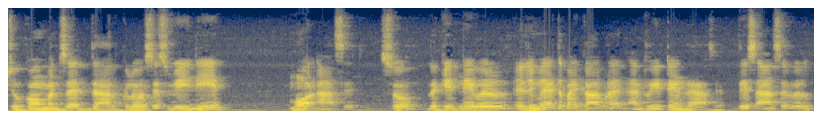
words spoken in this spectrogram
To compensate the alkalosis, we need more acid. So the kidney will eliminate the bicarbonate and retain the acid. This acid will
